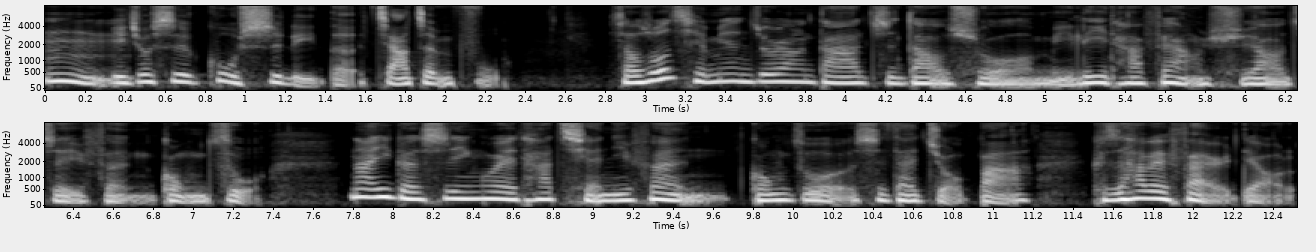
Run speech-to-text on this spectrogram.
嗯，也就是故事里的家政妇。小说前面就让大家知道说，米莉她非常需要这一份工作。那一个是因为她前一份工作是在酒吧，可是她被 fire 掉了。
